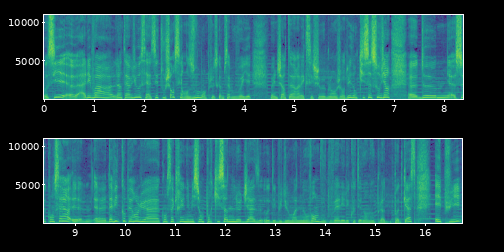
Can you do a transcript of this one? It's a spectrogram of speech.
aussi. Euh, allez voir l'interview, c'est assez touchant. C'est en zoom en plus, comme ça vous voyez Wayne Shorter avec ses cheveux blancs aujourd'hui. Donc il se souvient euh, de ce concert. David Copéran lui a consacré une émission pour qui sonne le jazz au début du mois de novembre. Vous pouvez aller l'écouter dans nos podcasts. Et puis,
